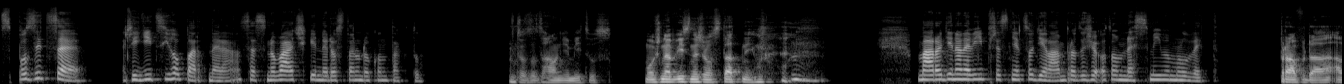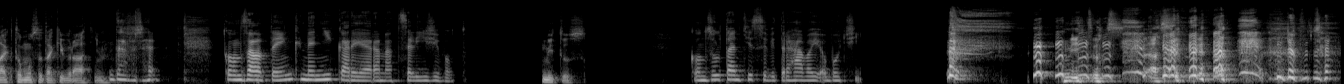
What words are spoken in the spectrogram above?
Z pozice řídícího partnera se s nováčky nedostanu do kontaktu. To totálně mýtus. Možná víc než ostatním. Má rodina neví přesně, co dělám, protože o tom nesmím mluvit. Pravda, ale k tomu se taky vrátím. Dobře. Consulting není kariéra na celý život. Mýtus. Konzultanti si vytrhávají obočí. Mýtus. Asi. Dobře.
